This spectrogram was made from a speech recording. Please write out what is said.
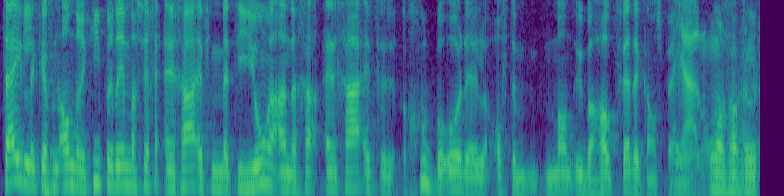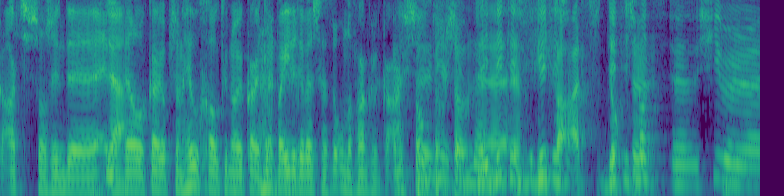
tijdelijk even een andere keeper erin mag zeggen... en ga even met die jongen aan de ga en ga even goed beoordelen... of de man überhaupt verder kan spelen. Ja, een onafhankelijke arts zoals in de Ja. NFL kan je op zo'n heel groot toernooi kan je toch bij iedere wedstrijd een onafhankelijke arts stond eh, toch zo'n Nee, dit eh, is, dit is, FIFA-arts, dit is dokter. wat eh Shearer,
